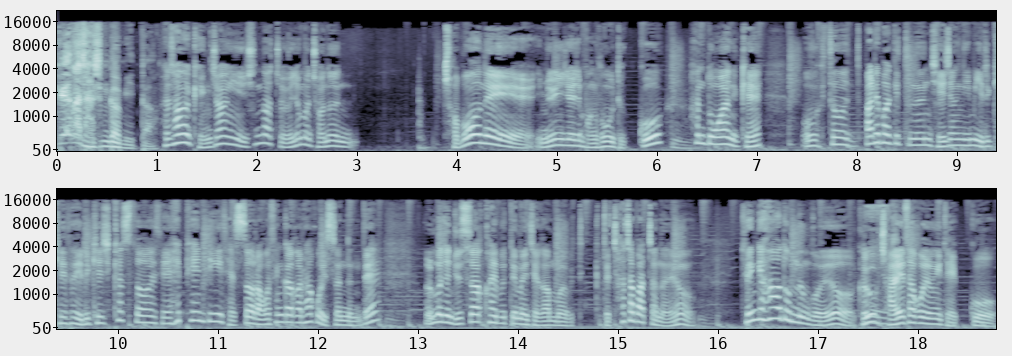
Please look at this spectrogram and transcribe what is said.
꽤나 자신감이 있다. 회사는 굉장히 신났죠. 왜냐면 저는 저번에 임영희 제이장 방송을 듣고 음. 한동안 이렇게 어 그래서 파리바게뜨는 제이장님이 이렇게 해서 이렇게 시켰어 해서 해피엔딩이 됐어라고 생각을 하고 있었는데 얼마 전 뉴스 아카이브 때문에 제가 한번 그때 찾아봤잖아요. 된게 하나도 없는 거예요. 결국 네. 자회사 고용이 됐고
